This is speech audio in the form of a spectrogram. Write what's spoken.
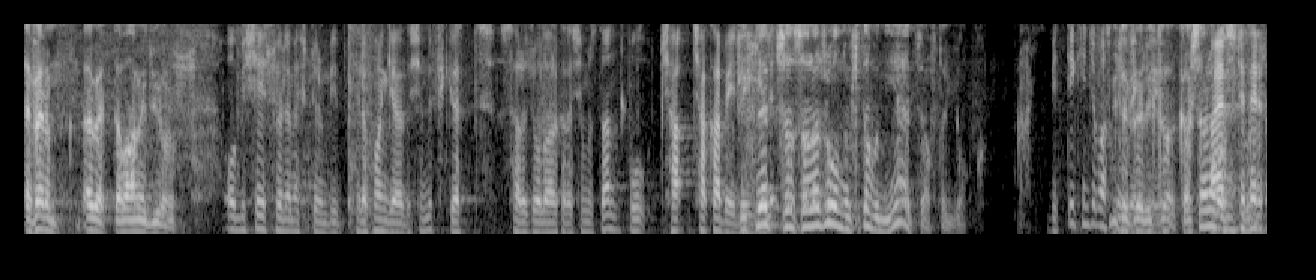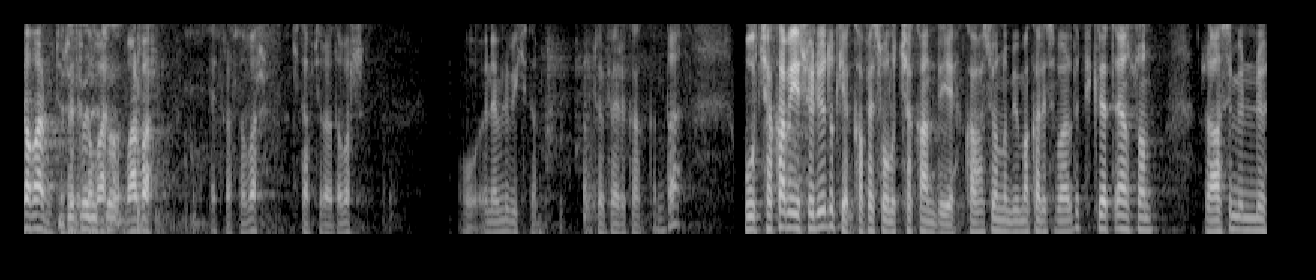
Efendim, evet devam ediyoruz. O bir şey söylemek istiyorum. Bir telefon geldi şimdi Fikret Sarıcıoğlu arkadaşımızdan. Bu Ça- Çaka Bey ile ilgili. Fikret Sarıcıoğlu'nun kitabı niye etrafta yok? Bitti ikinci baskıyı Müteferrika- bekliyor. kaç tane Hayır, baskı var? müteferrika var. Müteferrika, var. Müteferrika. Var var. Etrafta var. Kitapçılarda var. O önemli bir kitap. Müteferrika hakkında. Bu Çaka Bey'i söylüyorduk ya Kafesoğlu Çakan diye. Kafesoğlu'nun bir makalesi vardı. Fikret en son Rasim Ünlü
